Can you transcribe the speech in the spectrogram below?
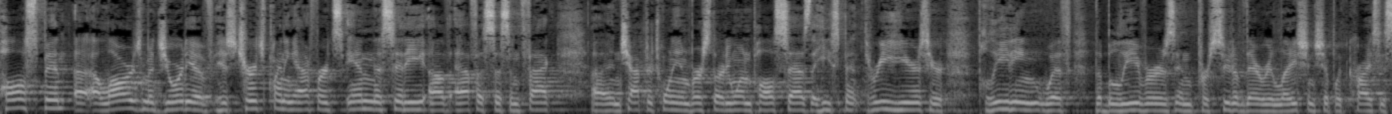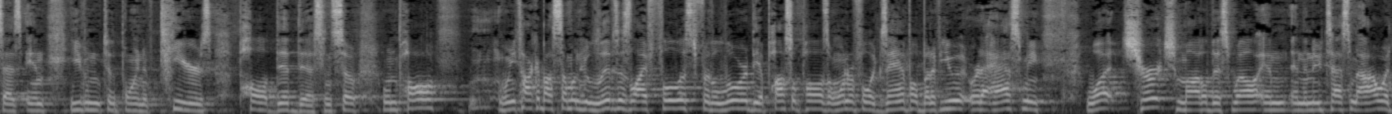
Paul spent a, a, large majority of his church planting efforts in the city of Ephesus. In fact, uh, in chapter 20 and verse 31, Paul says that he spent three years here pleading with the believers in pursuit of their relationship with Christ. He says, in even to the point of tears, Paul did this. And so when Paul, when you talk about someone who lives his life fullest for the Lord, the Apostle Paul is a wonderful example. But if you were to ask me what church modeled this well in, in the New Testament, I would,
